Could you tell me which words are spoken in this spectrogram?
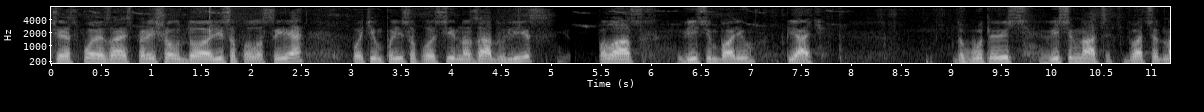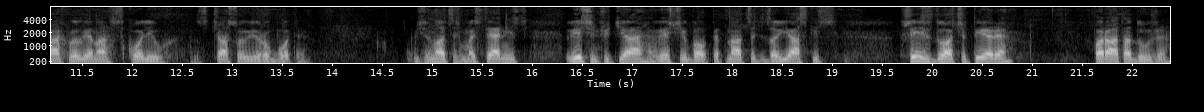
Через поле заяць перейшов до лісополоси, потім по лісополосі назад у ліс. Палац 8 балів, 5. Добутливість 18, 21 хвилина сколів з часової роботи. 18 майстерність, 8 чуття, вищий бал 15 за в'язкість, 6, 2, 4. Парата дуже.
